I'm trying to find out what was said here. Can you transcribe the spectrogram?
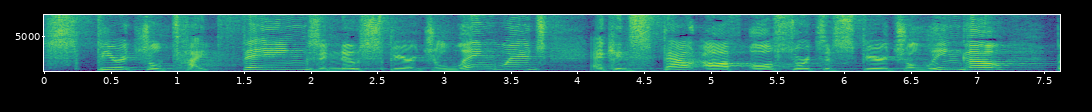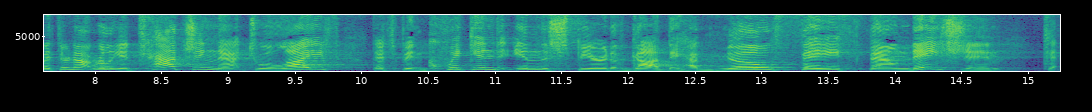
spiritual type things and no spiritual language and can spout off all sorts of spiritual lingo, but they're not really attaching that to a life that's been quickened in the Spirit of God. They have no faith foundation to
